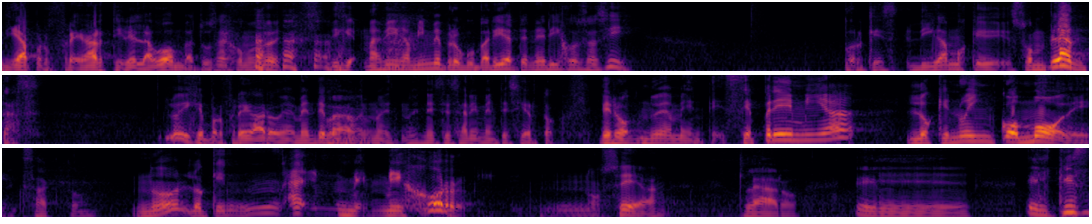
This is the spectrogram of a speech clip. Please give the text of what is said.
ya por fregar tiré la bomba, tú sabes cómo soy. Dije, más bien a mí me preocuparía tener hijos así, porque digamos que son plantas. Lo dije por fregar, obviamente, porque no- Claro. no, es, no es necesariamente cierto. Pero nuevamente, se premia lo que no incomode, Exacto. ¿no? Lo que ah, me- mejor no sea. Claro. El, el que es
